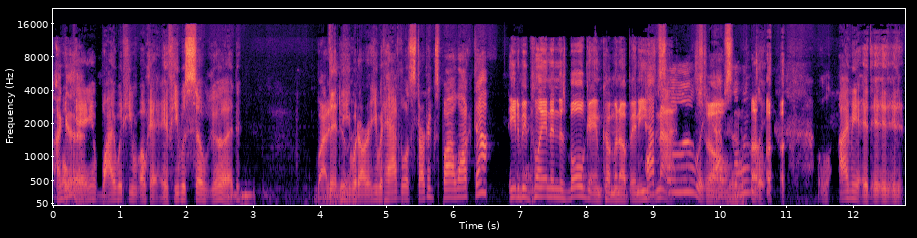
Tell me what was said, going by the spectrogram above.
I get it. okay, why would he? Okay, if he was so good, Why then he he it? would already he would have the starting spot locked up. He'd be playing in this bowl game coming up, and he's absolutely, not. So, absolutely. Well, I mean, it, it it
